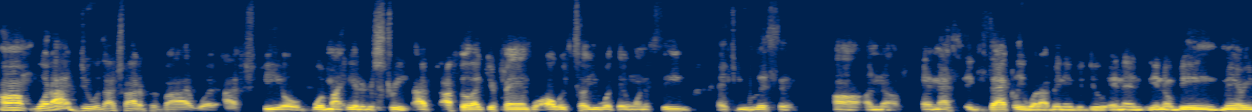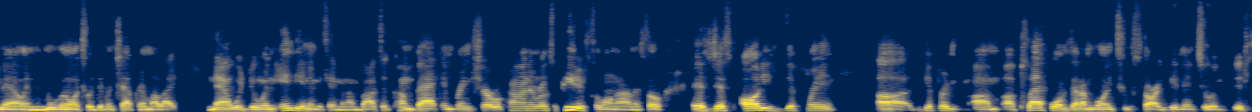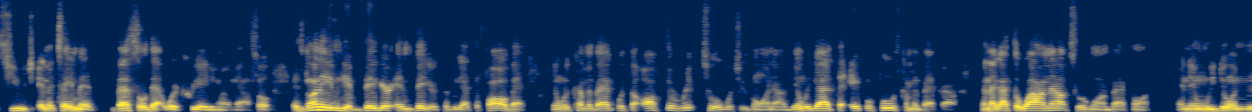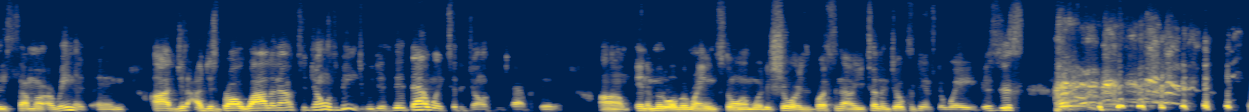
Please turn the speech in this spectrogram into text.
Um, what I do is I try to provide what I feel with my ear to the street. I, I feel like your fans will always tell you what they want to see if you listen uh, enough. And that's exactly what I've been able to do. And then, you know, being married now and moving on to a different chapter in my life, now we're doing Indian entertainment. I'm about to come back and bring Cheryl Khan and Russell Peters to Long Island. So it's just all these different uh, different um, uh, platforms that I'm going to start getting into this huge entertainment vessel that we're creating right now. So it's going to even get bigger and bigger because we got the fallback. Then we're coming back with the Off the Rip tour, which is going out. Then we got the April Fools coming back out. Then I got the Wild Out tour going back on. And then we doing these summer arenas. And I just I just brought Wilding Out to Jones Beach. We just did that way to the Jones Beach Amphitheater um, in the middle of a rainstorm where the shore is busting out and you're telling jokes against the wave. It's just.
